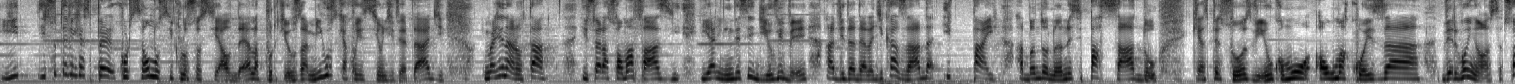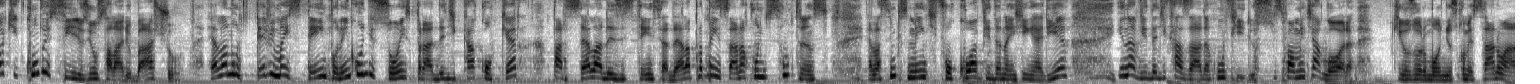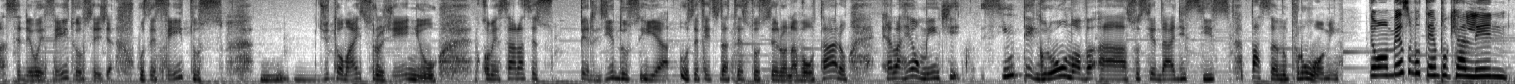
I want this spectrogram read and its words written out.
E isso teve repercussão no ciclo social dela, porque os amigos que a conheciam de verdade imaginaram, tá, isso era só uma fase. E a Lin decidiu viver a vida dela de casada e pai, abandonando esse passado que as pessoas viam como alguma coisa vergonhosa. Só que com dois filhos e um salário baixo, ela não teve mais tempo nem condições para dedicar qualquer parcela da existência dela para pensar na condição trans. Ela simplesmente focou a vida na engenharia e na vida de casada com filhos. Principalmente agora que os hormônios começaram a ceder o efeito, ou seja, os efeitos de tomar estrogênio começaram a ser perdidos e a, os efeitos da testosterona voltaram, ela realmente se integrou nova, à sociedade cis, passando por um homem. Então, ao mesmo tempo que a Lynn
